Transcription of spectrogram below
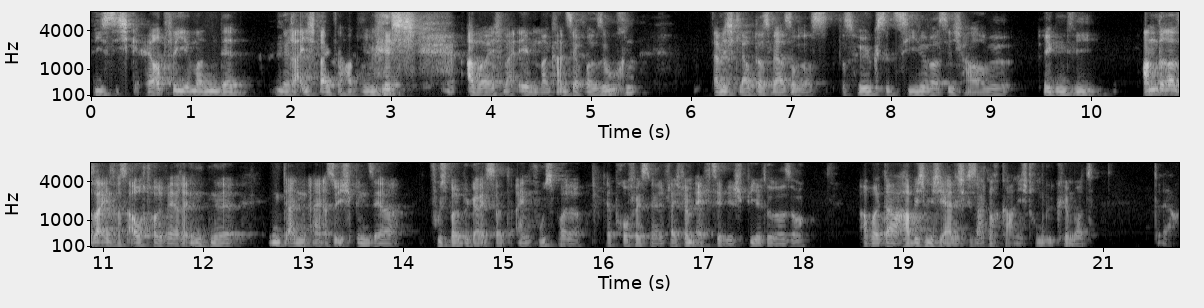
wie es sich gehört für jemanden, der eine Reichweite hat wie mich. Aber ich meine eben, man kann es ja versuchen. Aber ich glaube, das wäre so das, das höchste Ziel, was ich habe, irgendwie. Andererseits, was auch toll wäre, irgendeine, irgendein, also ich bin sehr fußballbegeistert, ein Fußballer, der professionell vielleicht beim FCW spielt oder so. Aber da habe ich mich ehrlich gesagt noch gar nicht drum gekümmert. Ja,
